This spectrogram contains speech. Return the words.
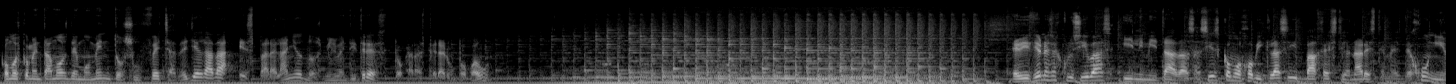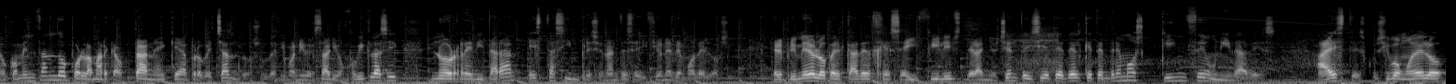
Como os comentamos, de momento su fecha de llegada es para el año 2023, tocará esperar un poco aún. Ediciones exclusivas ilimitadas, así es como Hobby Classic va a gestionar este mes de junio, comenzando por la marca Octane, que aprovechando su décimo aniversario en Hobby Classic, nos reeditarán estas impresionantes ediciones de modelos. El primero el Opel Kadett GSI Philips del año 87, del que tendremos 15 unidades. A este exclusivo modelo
